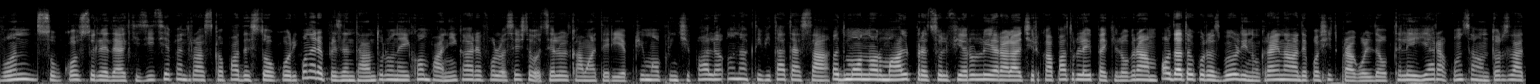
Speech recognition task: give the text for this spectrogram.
vând sub costurile de achiziție pentru a scăpa de stocuri, spune reprezentantul unei companii care folosește oțelul ca materie primă principală în activitatea sa. În mod normal, normal, prețul fierului era la circa 4 lei pe kilogram. Odată cu războiul din Ucraina a depășit pragul de 8 lei, iar acum s-a întors la 3,64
